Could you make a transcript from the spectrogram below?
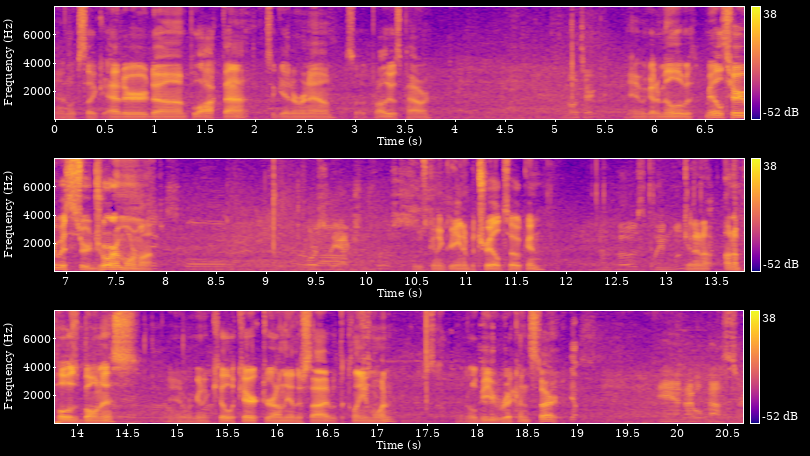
And it looks like Eddard uh, blocked that to get a renown, so it probably was power. Military. And we got a mil with, military with Sir Jorah Mormont, Force reaction first. who's going to gain a betrayal token, Unopposed. Claim one. get an unopposed bonus, and we're going to kill a character on the other side with the claim one. It'll be Rickon Stark. Yep. And I will pass, sir.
